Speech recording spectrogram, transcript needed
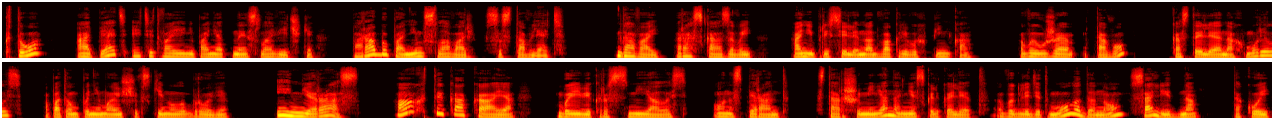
«Кто? Опять эти твои непонятные словечки. Пора бы по ним словарь составлять». «Давай, рассказывай». Они присели на два кривых пенька. «Вы уже того?» Костелия нахмурилась, а потом понимающе вскинула брови. «И не раз! Ах ты какая!» Боевик рассмеялась. Он аспирант. Старше меня на несколько лет. Выглядит молодо, но солидно. Такой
